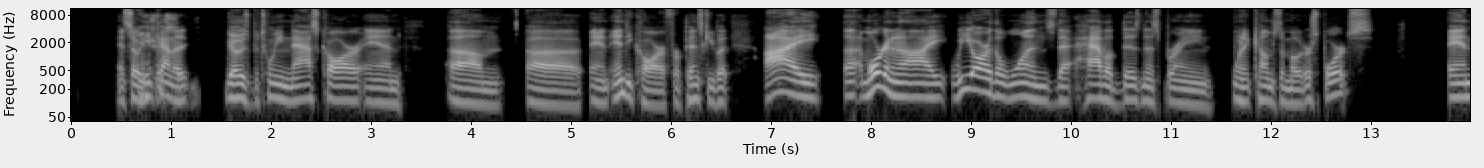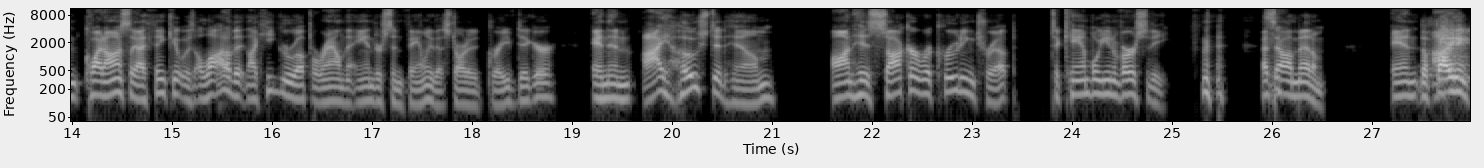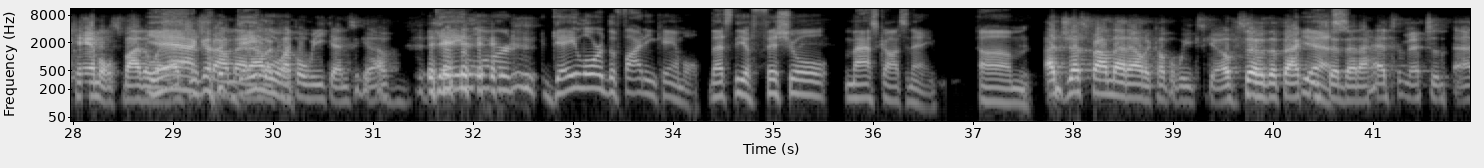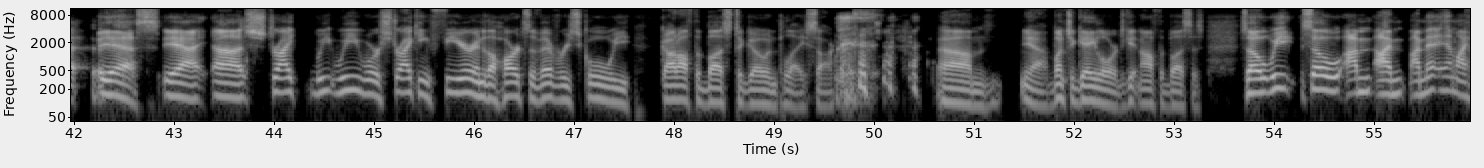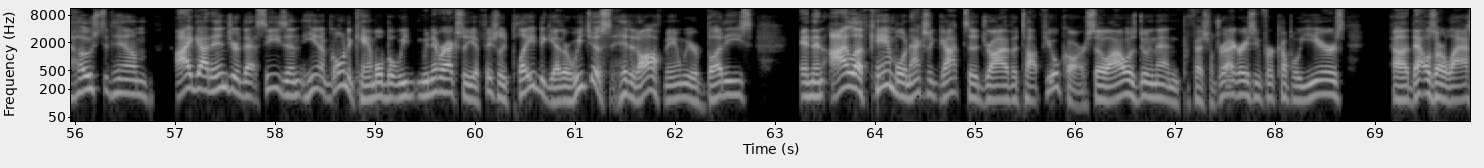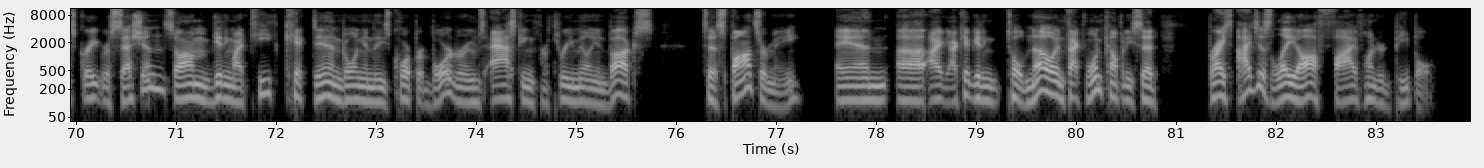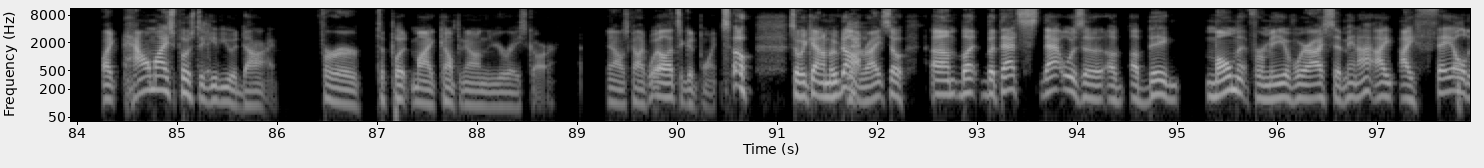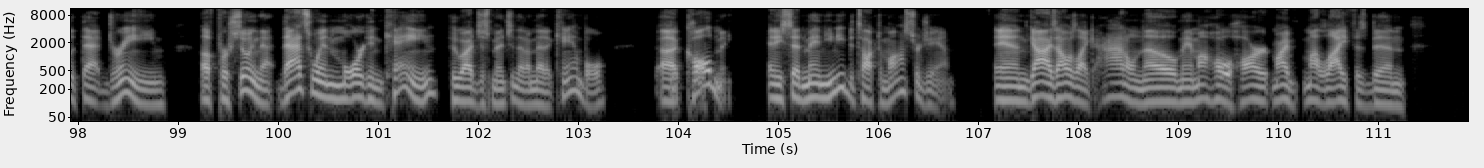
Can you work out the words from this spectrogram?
And so he kind of goes between NASCAR and um uh and IndyCar for Penske. But I uh, Morgan and I, we are the ones that have a business brain when it comes to motorsports. And quite honestly, I think it was a lot of it. Like he grew up around the Anderson family that started Gravedigger. And then I hosted him on his soccer recruiting trip to Campbell University. That's how I met him. And the Fighting I, Camels, by the way, yeah, I just found that Gaylord. out a couple weekends ago. Gaylord, Gaylord, the Fighting Camel. That's the official mascot's name. Um, I just found that out a couple weeks ago. So the fact yes. you said that, I had to mention that. yes, yeah. Uh, strike. We we were striking fear into the hearts of every school we got off the bus to go and play soccer. um, yeah, a bunch of gaylords getting off the buses. So we, so I'm, I'm, I met him. I hosted him. I got injured that season. He ended up going to Campbell, but we we never actually officially played together. We just hit it off, man. We were buddies. And then I left Campbell and actually got to drive a top fuel car. So I was doing that in professional drag racing for a couple years. uh, that was our last great recession. So I'm getting my teeth kicked in going into these corporate boardrooms asking for three million bucks to sponsor me. And uh, I, I kept getting told no. In fact, one company said, Bryce, I just laid off 500 people. Like, how am I supposed to give you a dime for to put my company on your race car? And I was kind of like, well, that's a good point. So, so we kind of moved on, yeah. right? So, um, but but that's that was a, a, a big moment for me of where I said, man, I, I I failed at that dream of pursuing that. That's when Morgan Kane, who I just mentioned that I met at Campbell, uh, called me and he said, "Man, you need to talk to Monster Jam." And guys, I was like, I don't know, man. My whole heart, my my life has been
